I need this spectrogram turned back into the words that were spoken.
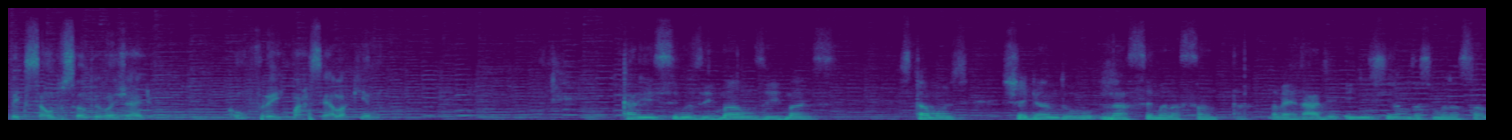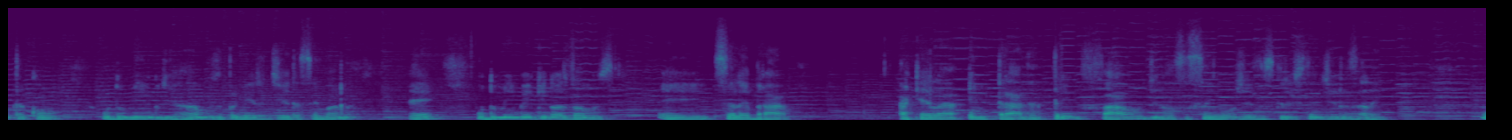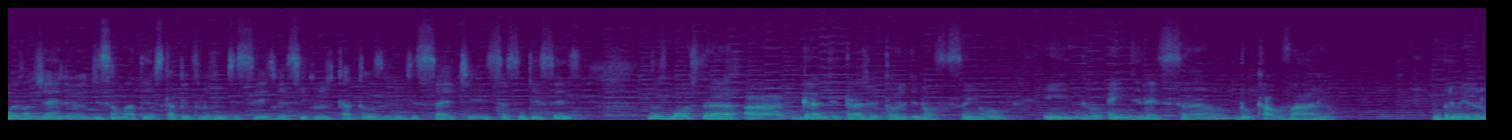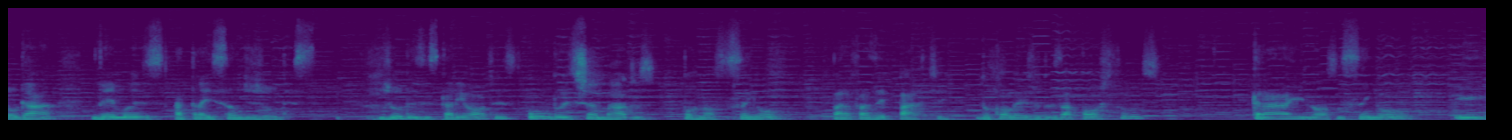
reflexão do Santo Evangelho, com Frei Marcelo Aquino. Caríssimos irmãos e irmãs, estamos chegando na Semana Santa. Na verdade, iniciamos a Semana Santa com o domingo de Ramos, o primeiro dia da semana. É o domingo em que nós vamos é, celebrar aquela entrada triunfal de nosso Senhor Jesus Cristo em Jerusalém. O Evangelho de São Mateus, capítulo 26, versículos 14, 27 e 66, nos mostra a grande trajetória de nosso Senhor indo em direção do Calvário. Em primeiro lugar, vemos a traição de Judas. Judas Iscariotes, um dos chamados por nosso Senhor para fazer parte do Colégio dos Apóstolos, trai nosso Senhor e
